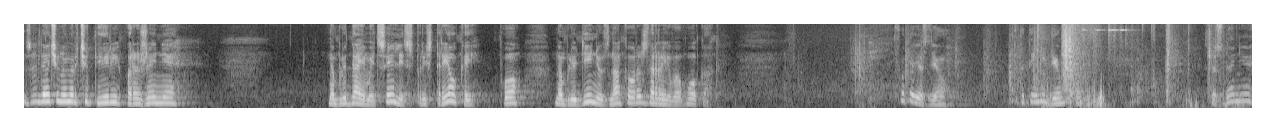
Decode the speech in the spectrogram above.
Задача номер четыре. Поражение наблюдаемой цели с пристрелкой по наблюдению знаков разрыва. Во как. Фото я сделал. Это ты не делал. Создание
